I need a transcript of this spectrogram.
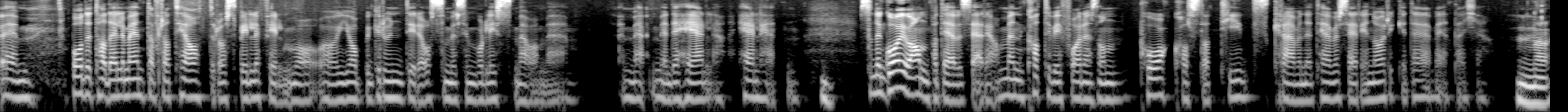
um, både tatt elementer fra teater og spillefilm og, og jobbe grundigere også med symbolisme og med, med, med det hele, helheten. Mm. Så det går jo an på TV-serier, men når vi får en sånn påkosta, tidskrevende TV-serie i Norge, det vet jeg ikke. Nei.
